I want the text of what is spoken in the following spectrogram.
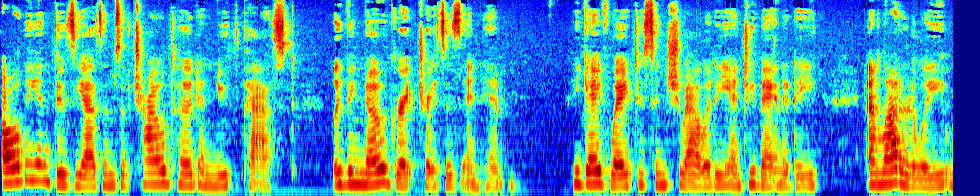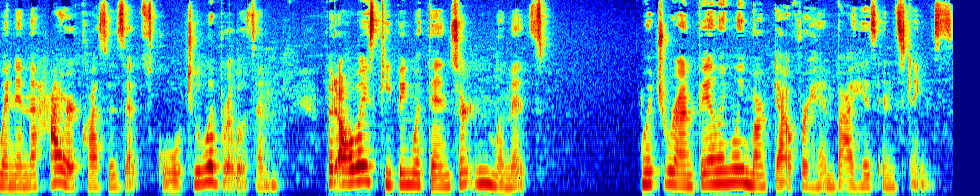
All the enthusiasms of childhood and youth passed, leaving no great traces in him. He gave way to sensuality and to vanity, and latterly, when in the higher classes at school, to liberalism, but always keeping within certain limits which were unfailingly marked out for him by his instincts.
